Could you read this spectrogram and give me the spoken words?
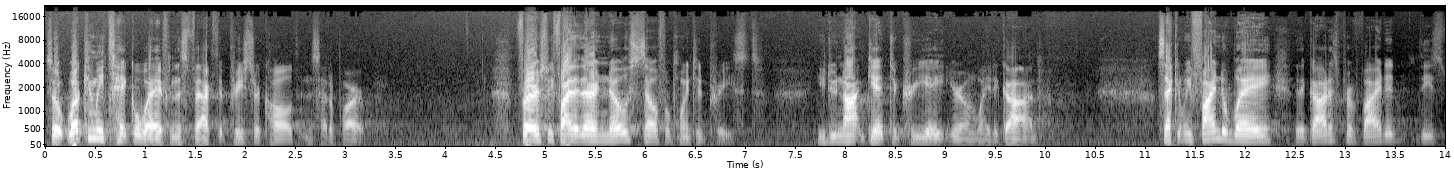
So, what can we take away from this fact that priests are called and set apart? First, we find that there are no self appointed priests. You do not get to create your own way to God. Second, we find a way that God has provided these,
